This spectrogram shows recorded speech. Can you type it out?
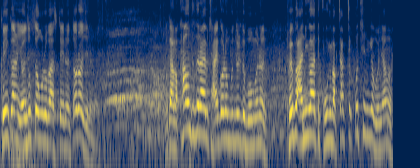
그러니까는 연속성으로 봤을 때는 떨어지는 거죠. 그러니까 막 카운트 드라이브 잘 거는 분들도 보면은 별거 아닌 것 같아 공이 막 짝짝 꽂히는 게 뭐냐면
